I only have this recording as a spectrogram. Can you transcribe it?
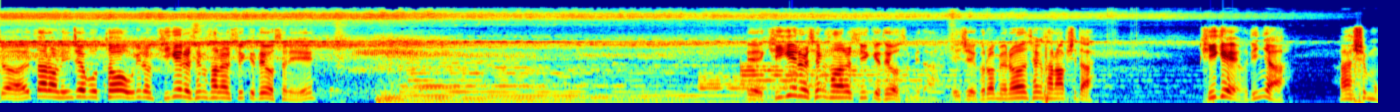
자 일단은 이제부터 우리는 기계를 생산할 수 있게 되었으니. 예 기계를 생산할 수 있게 되었습니다. 이제 그러면은 생산합시다. 기계 어딨냐? 아씨 뭐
